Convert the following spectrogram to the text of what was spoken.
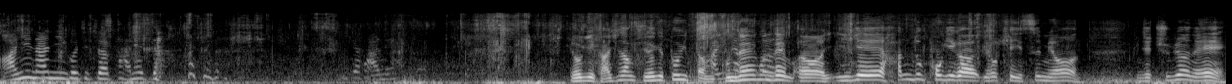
아니 난 이거 진짜 반했다. 진짜 반해. 여기 가시상추 여기 또 있다. 군데군데 어 이게 한두 포기가 이렇게 있으면 이제 주변에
